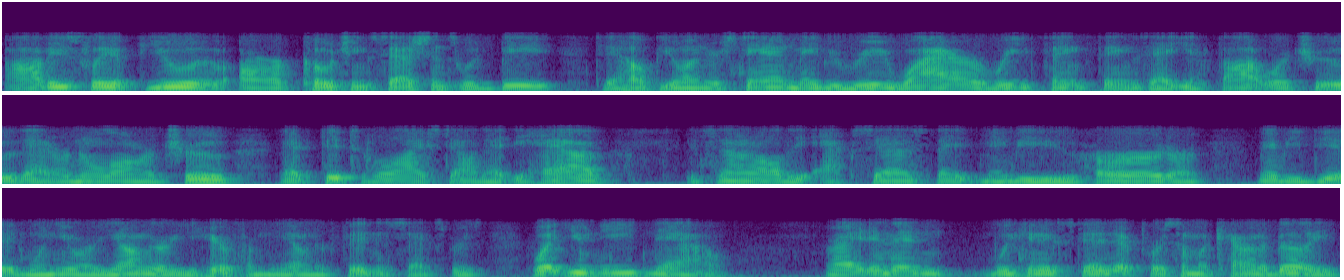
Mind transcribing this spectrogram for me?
obviously, a few of our coaching sessions would be to help you understand, maybe rewire, rethink things that you thought were true that are no longer true, that fit to the lifestyle that you have. It's not all the excess that maybe you heard or maybe did when you were younger. You hear from the younger fitness experts what you need now, right? And then we can extend it for some accountability.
